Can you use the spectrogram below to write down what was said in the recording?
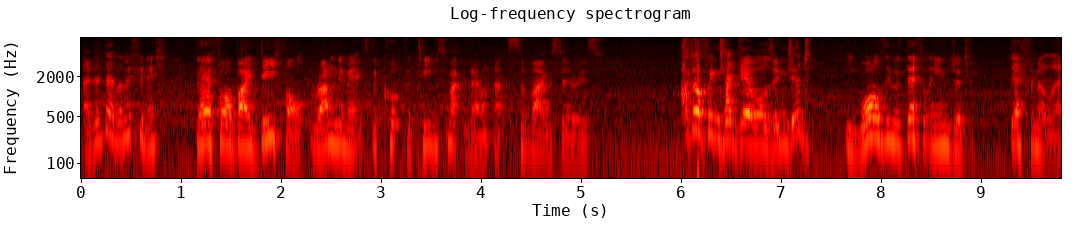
I did that, let me finish. Therefore, by default, Randy makes the cut for Team SmackDown at Survivor Series. I don't think Chad Gable was injured. He was, he was definitely injured. Definitely.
